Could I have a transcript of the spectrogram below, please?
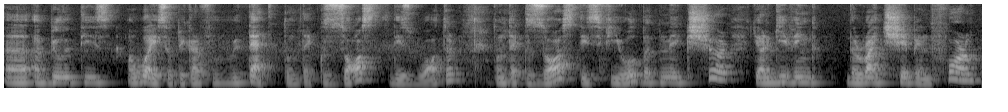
uh, abilities away. So be careful with that. Don't exhaust this water, don't exhaust this fuel, but make sure you are giving the right shape and form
